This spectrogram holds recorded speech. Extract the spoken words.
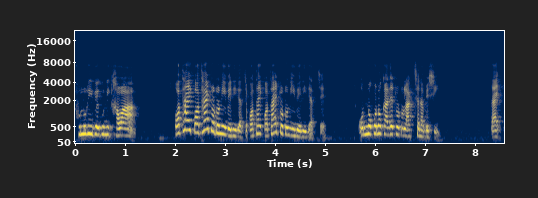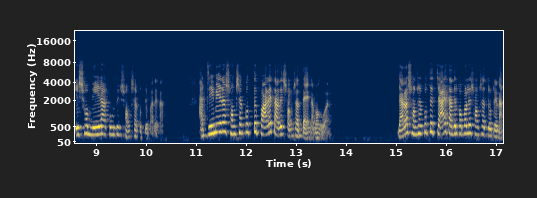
ফুলুরি বেগুনি খাওয়া কথায় কথায় টোটো নিয়ে বেরিয়ে যাচ্ছে, কথায় কথায় টোটো নিয়ে বেরিয়ে যাচ্ছে। অন্য কোনো কাজে টোটো লাগছে না বেশি। তাই এসব মেয়েরা কোনোদিন সংসার করতে পারে না। আর যে মেয়েরা সংসার করতে পারে, তাদের সংসার দেয় না ভগবান। যারা সংসার করতে চায়, তাদের কপালে সংসার জোটে না।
